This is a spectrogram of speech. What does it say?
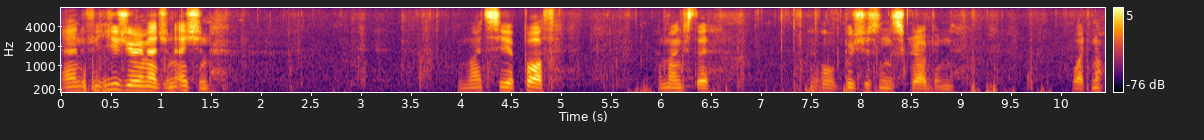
And if you use your imagination, you might see a path amongst the little bushes and the scrub and whatnot.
